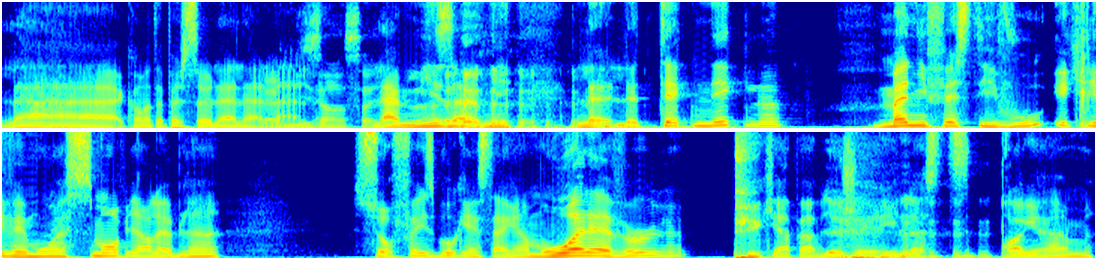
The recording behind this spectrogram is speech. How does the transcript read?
la. Comment t'appelles ça? La, la, La mise en scène. la mise en. le, le technique, manifestez-vous, écrivez-moi Simon-Pierre Leblanc sur Facebook, Instagram, whatever. là. plus capable de gérer le petit programme.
